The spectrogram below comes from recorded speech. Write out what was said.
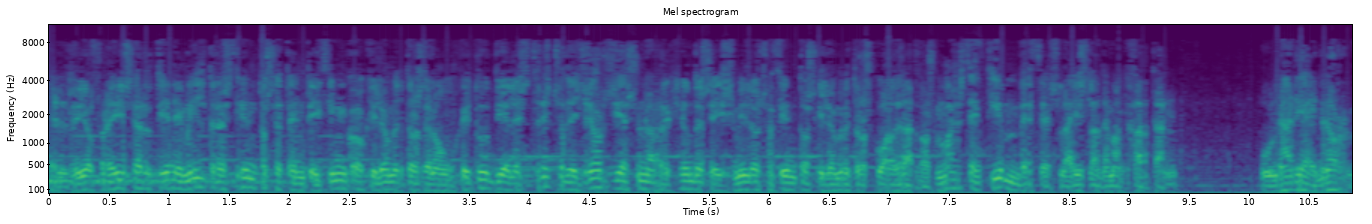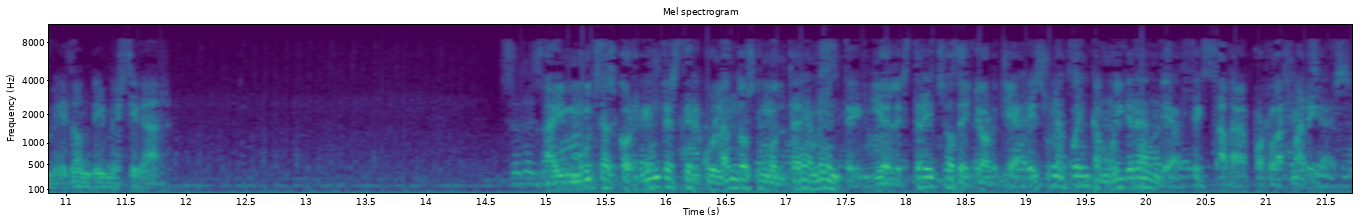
El río Fraser tiene 1.375 kilómetros de longitud y el estrecho de Georgia es una región de 6.800 kilómetros cuadrados, más de 100 veces la isla de Manhattan. Un área enorme donde investigar. Hay muchas corrientes circulando simultáneamente y el estrecho de Georgia es una cuenca muy grande afectada por las mareas.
